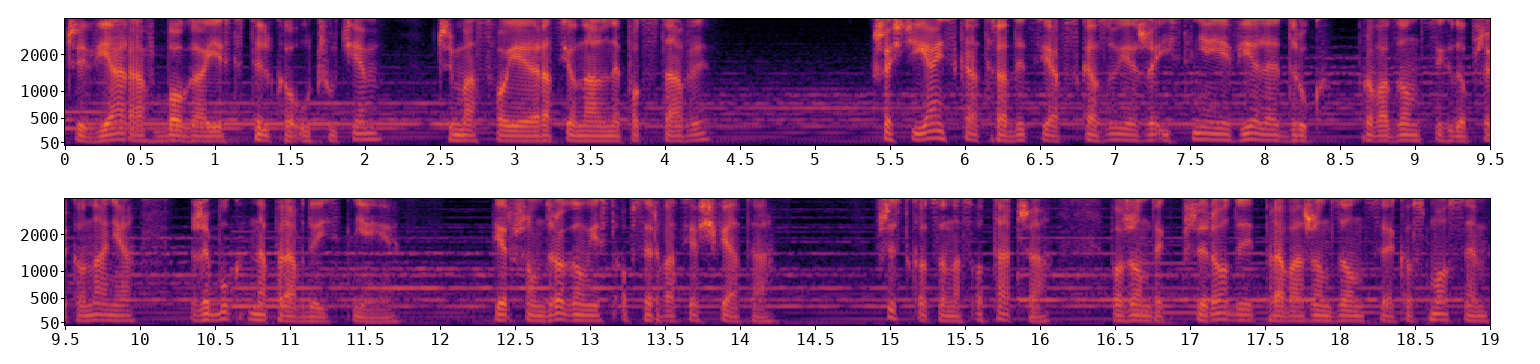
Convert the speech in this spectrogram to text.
Czy wiara w Boga jest tylko uczuciem? Czy ma swoje racjonalne podstawy? Chrześcijańska tradycja wskazuje, że istnieje wiele dróg prowadzących do przekonania, że Bóg naprawdę istnieje. Pierwszą drogą jest obserwacja świata. Wszystko, co nas otacza, porządek przyrody, prawa rządzące kosmosem,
